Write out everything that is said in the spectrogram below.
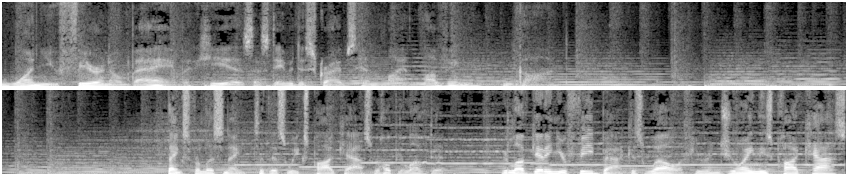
one you fear and obey, but He is, as David describes him, my loving God. Thanks for listening to this week's podcast. We hope you loved it. We love getting your feedback as well. If you're enjoying these podcasts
